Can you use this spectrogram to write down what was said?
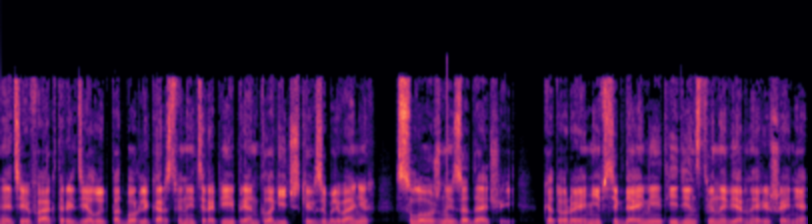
Эти факторы делают подбор лекарственной терапии при онкологических заболеваниях сложной задачей, которая не всегда имеет единственно верное решение,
